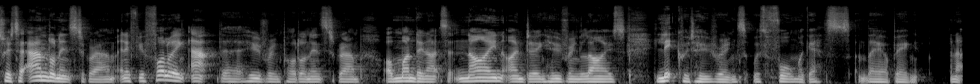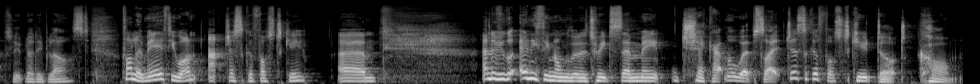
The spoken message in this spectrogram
Twitter and on Instagram. And if you're following at the Hoovering Pod on Instagram, on Monday nights at nine, I'm doing Hoovering Lives, liquid Hooverings with former guests, and they are being an absolute bloody blast. Follow me if you want at Jessica Fostekew. Um, and if you've got anything longer than a tweet to send me, check out my website, jessicafostekew.com.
